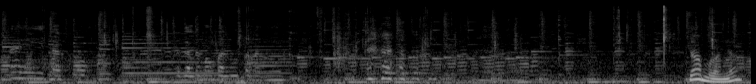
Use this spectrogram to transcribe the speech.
Ay, nako. Tagal namang balutan ng... Diyan mo lang yan.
